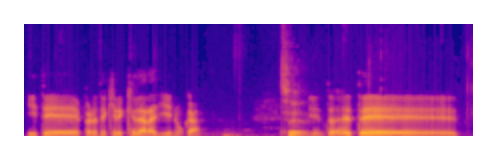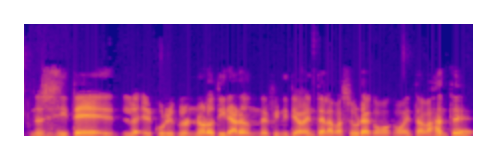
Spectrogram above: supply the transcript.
y te pero te quieres quedar allí en UK. Sí. Y entonces te no sé si te el currículum no lo tiraron definitivamente a la basura como comentabas antes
